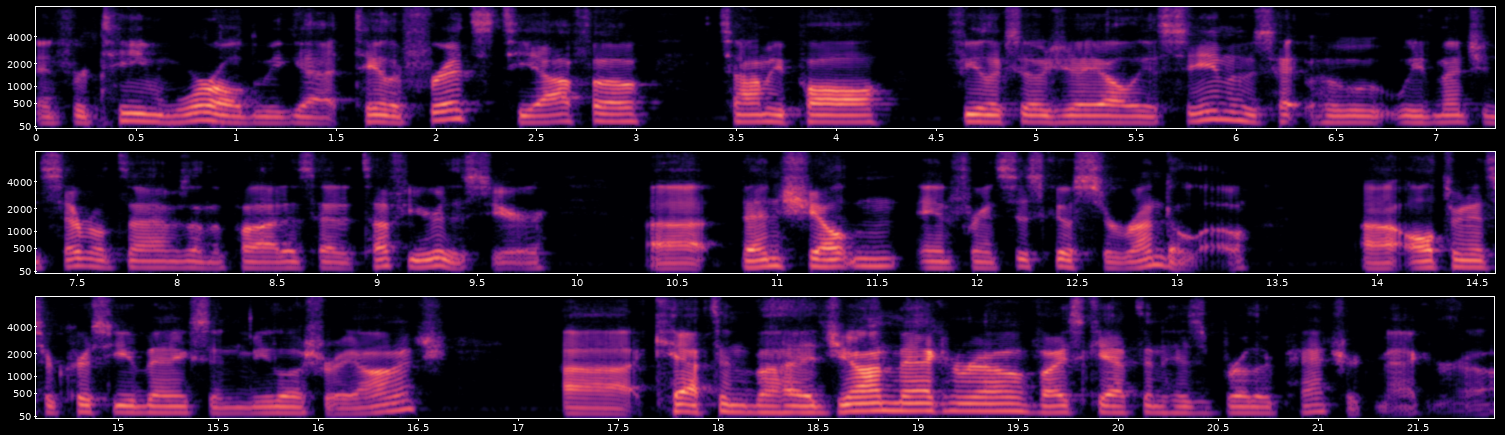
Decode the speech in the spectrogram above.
And for Team World, we got Taylor Fritz, Tiafoe, Tommy Paul, Felix Auger Aliassime, who's who we've mentioned several times on the pod, has had a tough year this year. Uh, ben Shelton and Francisco Cerundolo. Uh, alternates are Chris Eubanks and Milos Raonic. Uh, captained by John McEnroe, vice captain his brother Patrick McEnroe.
